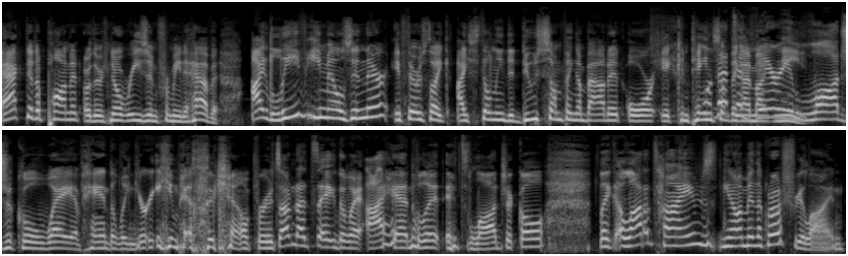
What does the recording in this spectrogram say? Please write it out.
acted upon it or there's no reason for me to have it. I leave emails in there if there's like I still need to do something about it or it contains Well, something that's a I might very need. logical way of handling your email account, Bruce. I'm not saying the way I handle it, it's logical. Like a lot of times, you know, I'm in the grocery line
